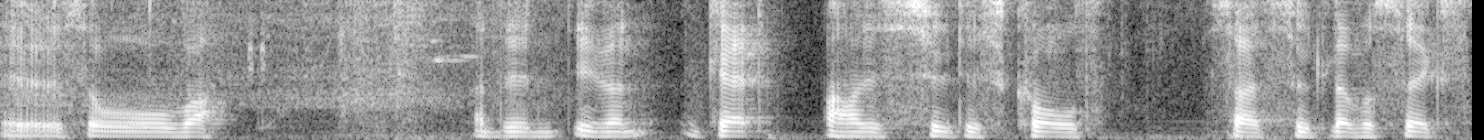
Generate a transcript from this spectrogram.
it's over. I didn't even get how this suit is called, besides suit level 6.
